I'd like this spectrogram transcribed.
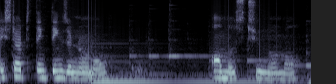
they start to think things are normal. Almost too normal.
